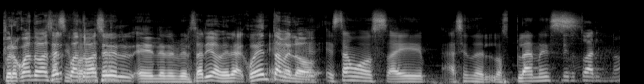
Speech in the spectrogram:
¿Pero cuándo va a ser? ¿Cuándo va a ser el, aniversario? A ver, cuéntamelo. Eh, eh, estamos ahí haciendo los planes. Virtual, ¿no?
